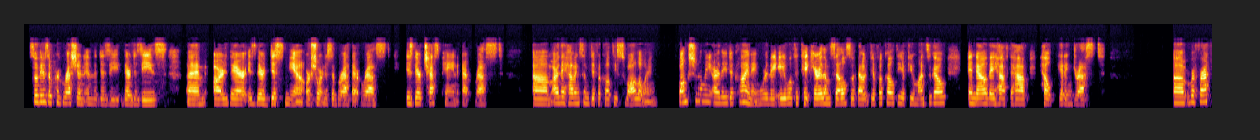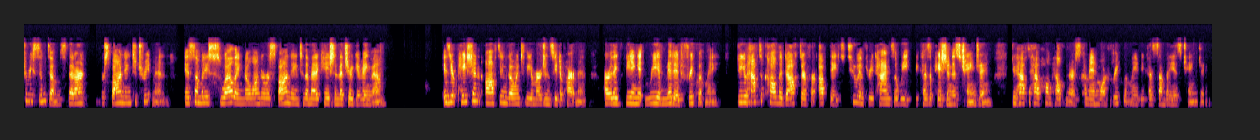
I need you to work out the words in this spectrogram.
So there's a progression in the disease, their disease. Um, are there, is there dyspnea or shortness of breath at rest? Is there chest pain at rest? Um, are they having some difficulty swallowing? Functionally, are they declining? Were they able to take care of themselves without difficulty a few months ago? And now they have to have help getting dressed. Uh, refractory symptoms that aren't responding to treatment. Is somebody swelling no longer responding to the medication that you're giving them? Is your patient often going to the emergency department? Are they being readmitted frequently? Do you have to call the doctor for updates two and three times a week because a patient is changing? Do you have to have home health nurse come in more frequently because somebody is changing?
